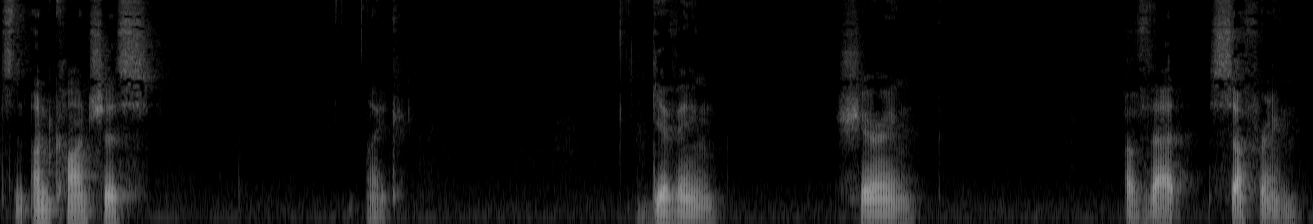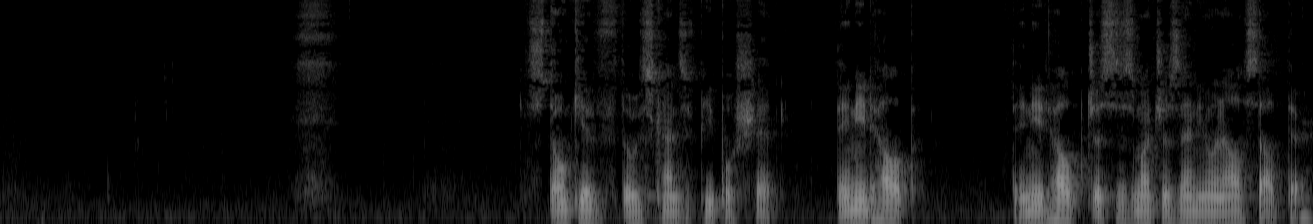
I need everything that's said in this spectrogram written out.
It's an unconscious like giving, sharing of that suffering. Just don't give those kinds of people shit. They need help. They need help just as much as anyone else out there.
